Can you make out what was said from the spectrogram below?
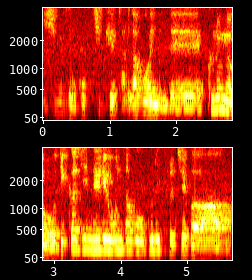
21승 꼭 지켜달라고 했는데, 그러면 어디까지 내려온다고 그랬죠, 제가.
